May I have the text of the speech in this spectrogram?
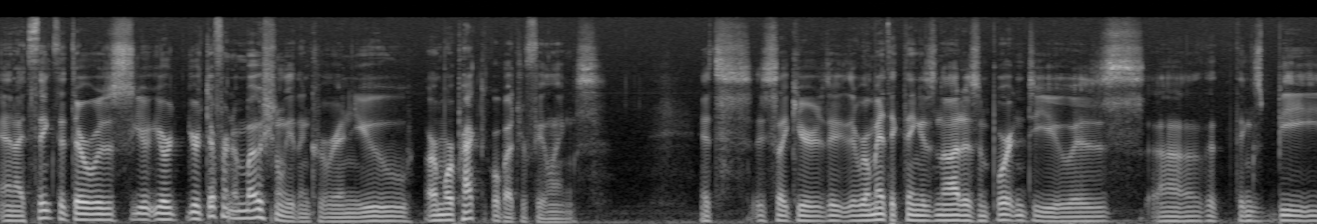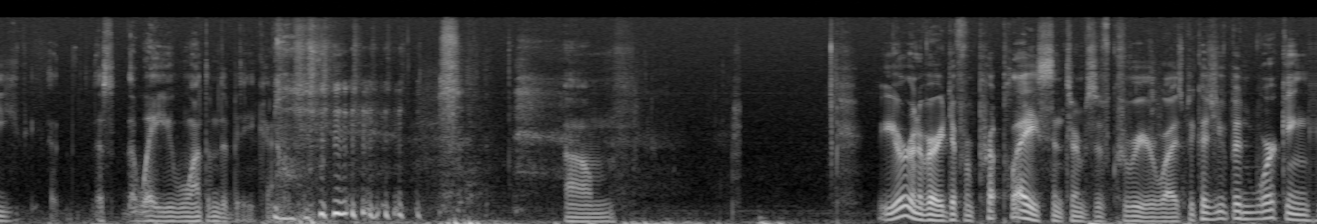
and I think that there was you're, you're you're different emotionally than Corinne. You are more practical about your feelings. It's it's like you're the, the romantic thing is not as important to you as uh, that things be as- the way you want them to be. Kind of. um, you're in a very different place in terms of career wise because you've been working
